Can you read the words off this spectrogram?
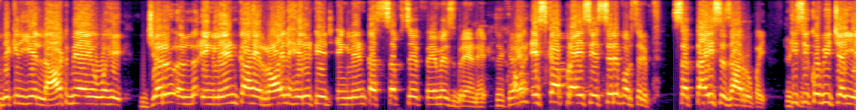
लेकिन ये लाट में आया हुआ है। जर इंग्लैंड का है रॉयल हेरिटेज इंग्लैंड का सबसे फ़ेमस ब्रांड है। है। और इसका प्राइस है सिर्फ़ और सिर्फ़ सत्ताईस हज़ार रुपए। किसी को भी चाहिए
